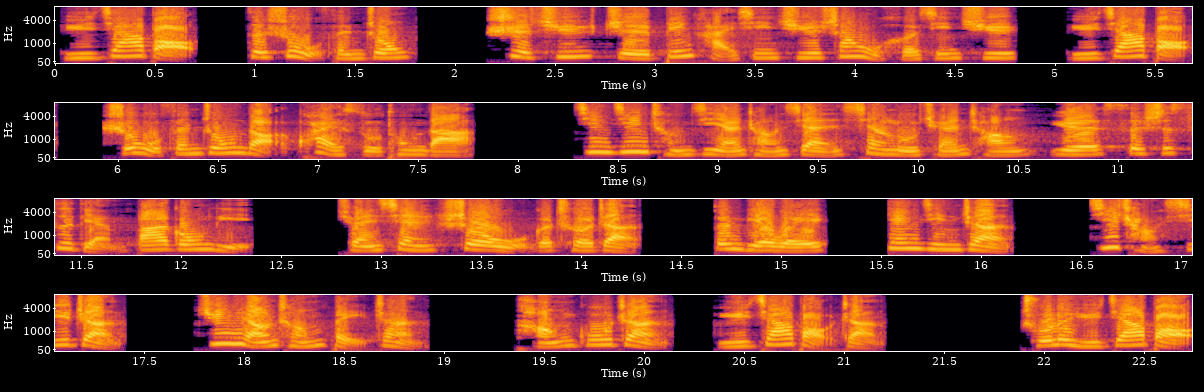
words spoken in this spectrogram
于家堡四十五分钟，市区至滨海新区商务核心区于家堡十五分钟的快速通达。京津城际延长线线路全长约四十四点八公里，全线设五个车站，分别为天津站、机场西站、军粮城北站。塘沽站、于家堡站，除了于家堡，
